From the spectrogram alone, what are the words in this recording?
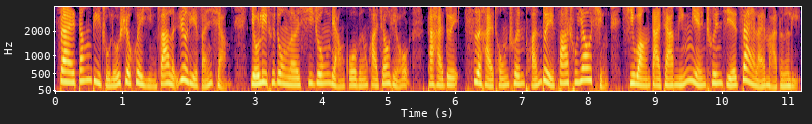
在当地主流社会引发了热烈反响，有力推动了西中两国文化交流。他还对四海同春团队发出邀请，希望大家明年春节再来马德里。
